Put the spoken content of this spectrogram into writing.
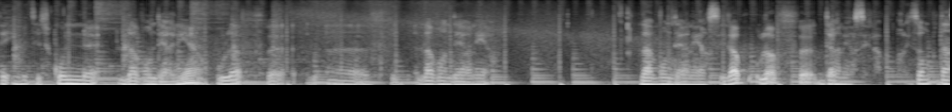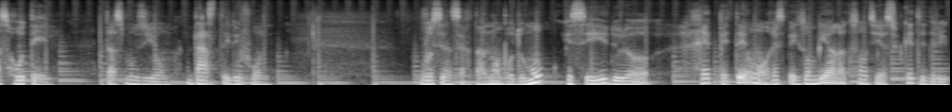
دائما تكون لافون ديرنيير ولا في لافون ديرنيير لافون ديرنيير سيلاب ولا في ديرنيير سيلاب باغ اكزومبل داس هوتيل das museum, das téléphone. Voici un certain nombre de mots. Essayez de le répéter en respectant bien l'accent drip.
